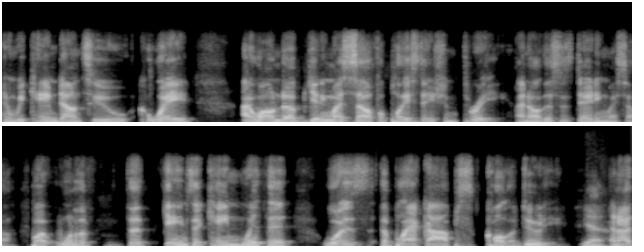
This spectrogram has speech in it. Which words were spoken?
and we came down to Kuwait. I wound up getting myself a PlayStation 3. I know this is dating myself, but one of the the games that came with it was the Black Ops Call of Duty. Yeah. And I,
